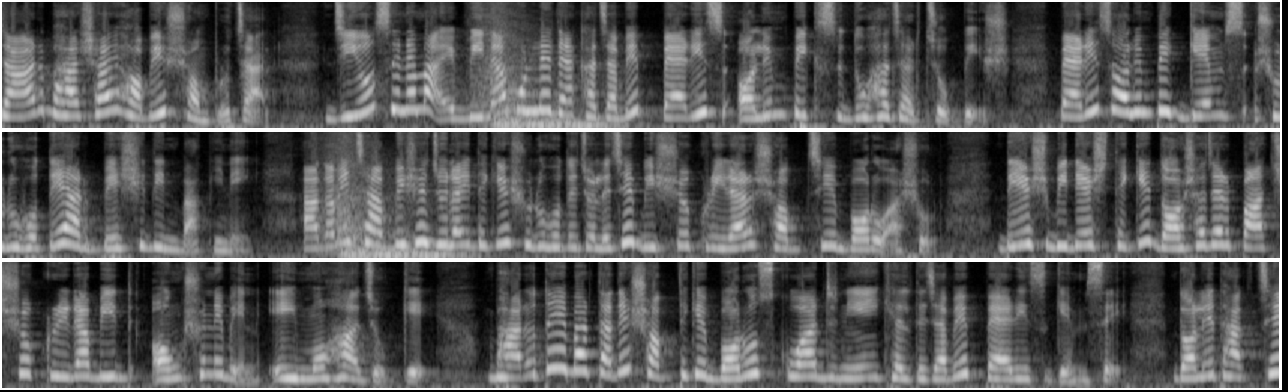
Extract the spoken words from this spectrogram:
চার ভাষায় হবে সম্প্রচার। জিও সিনেমায় বিনামূল্যে দেখা যাবে প্যারিস অলিম্পিক্স দু হাজার চব্বিশ। প্যারিস অলিম্পিক গেমস শুরু হতে আর বেশি দিন বাকি নেই। আগামী ছাব্বিশে জুলাই থেকে শুরু হতে চলেছে বিশ্ব ক্রীড়ার সবচেয়ে বড় আসর। দেশ বিদেশ থেকে দশ হাজার পাঁচশো ক্রীড়াবিদ অংশ নেবেন এই মহাযজ্ঞে। ভারতে এবার তাদের সবথেকে বড় স্কোয়াড নিয়েই খেলতে যাবে প্যারিস গেমসে। দলে থাকছে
